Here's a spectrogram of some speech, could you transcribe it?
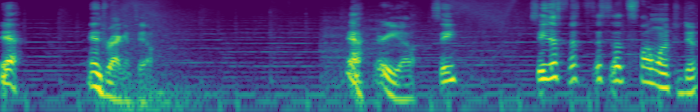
Yeah, and Dragon Tail. Yeah, there you go. See, see, that's that's that's, that's what I wanted to do.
